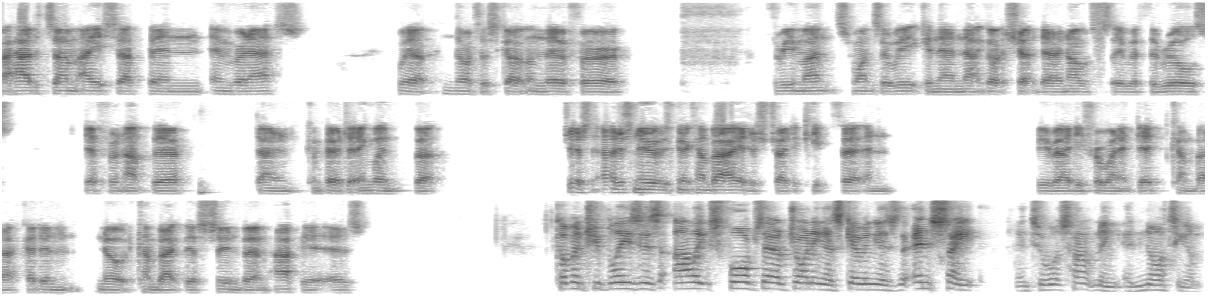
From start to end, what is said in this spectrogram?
I had some ice up in Inverness, we're north of Scotland there for three months, once a week, and then that got shut down. Obviously, with the rules different up there down compared to England, but just I just knew it was going to come back. I just tried to keep fit and be ready for when it did come back. I didn't know it would come back this soon, but I'm happy it is. Coventry Blazes Alex Forbes there joining us, giving us the insight into what's happening in Nottingham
